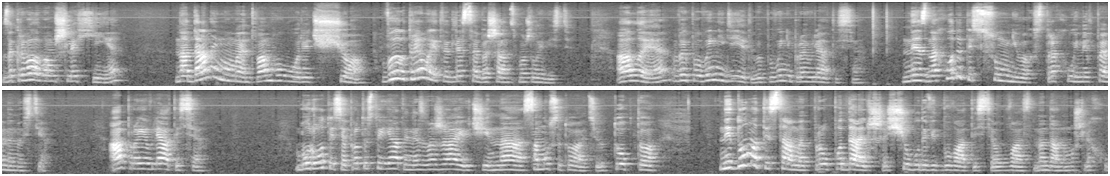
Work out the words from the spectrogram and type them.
закривали вам шляхи. На даний момент вам говорять, що ви отримаєте для себе шанс, можливість, але ви повинні діяти, ви повинні проявлятися. Не знаходитись в сумнівах, страху і невпевненості, а проявлятися, боротися, протистояти, незважаючи на саму ситуацію. Тобто не думати саме про подальше, що буде відбуватися у вас на даному шляху.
